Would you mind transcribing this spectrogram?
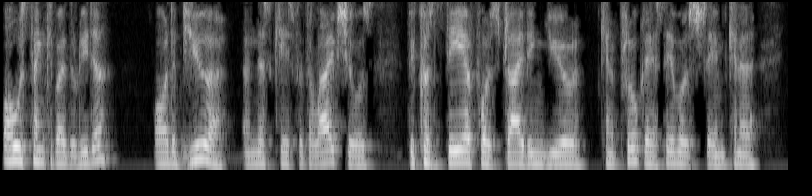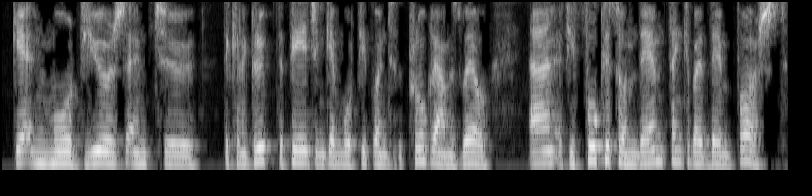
always think about the reader or the viewer in this case with the live shows because they're what's driving your kind of progress. They're what's um, kind of getting more viewers into the kind of group the page and get more people into the program as well. And if you focus on them, think about them first,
